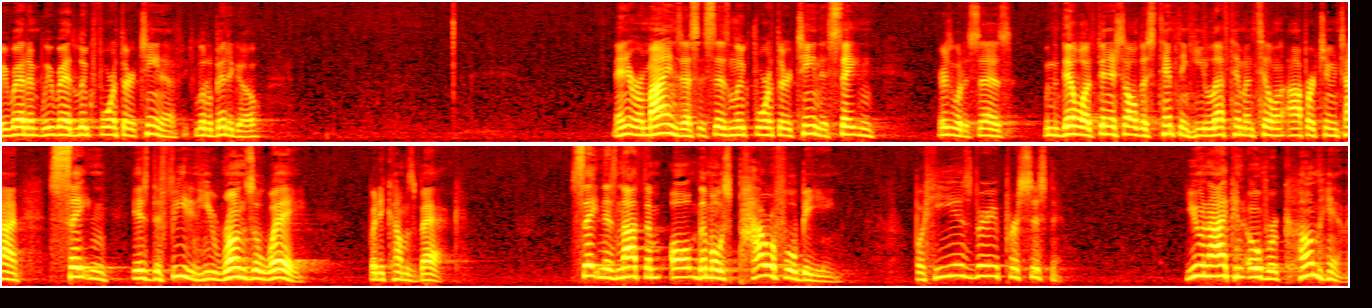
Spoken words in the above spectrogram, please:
We read, we read Luke 4.13 a little bit ago. And it reminds us, it says in Luke 4.13 that Satan, here's what it says. When the devil had finished all this tempting, he left him until an opportune time. Satan is defeated. He runs away, but he comes back. Satan is not the, all, the most powerful being, but he is very persistent. You and I can overcome him,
